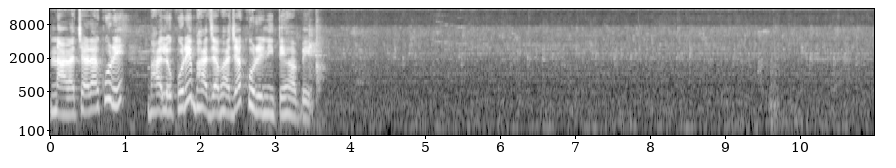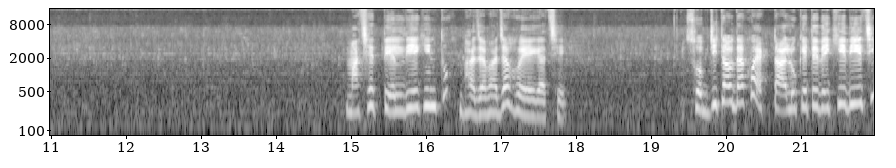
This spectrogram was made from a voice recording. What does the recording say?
নাড়াচাড়া করে ভালো করে ভাজা ভাজা করে নিতে হবে। মাছের তেল দিয়ে কিন্তু ভাজা ভাজা হয়ে গেছে। সবজিটাও দেখো, একটা আলু কেটে দেখিয়ে দিয়েছি।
